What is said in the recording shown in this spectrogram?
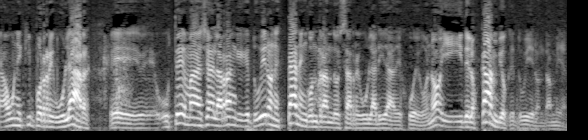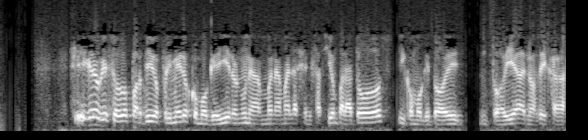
a un equipo regular. Ustedes más allá del arranque que tuvieron están encontrando esa regularidad de juego no y, de los cambios que tuvieron también. Sí, creo que esos dos partidos primeros como que dieron una, una mala sensación para todos y como que todavía, todavía nos deja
